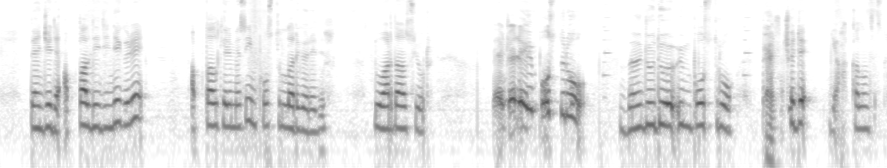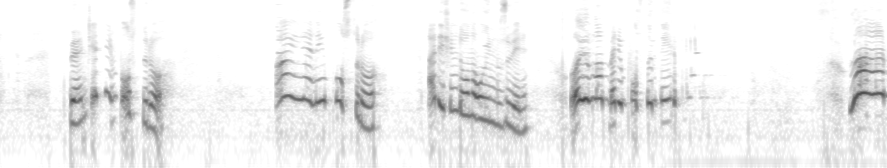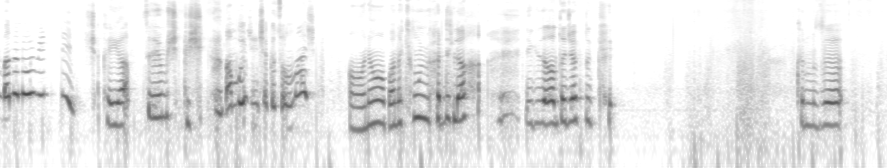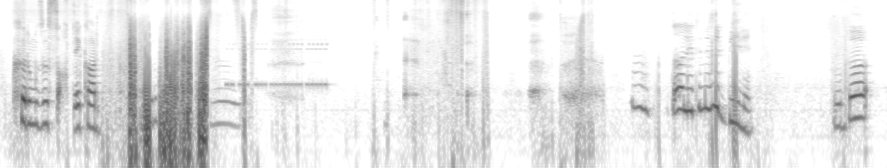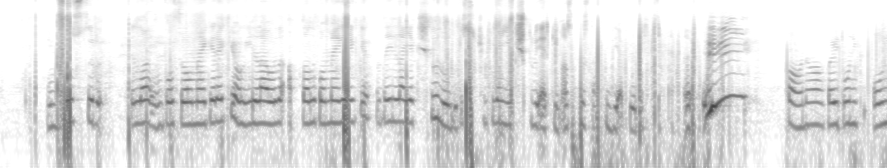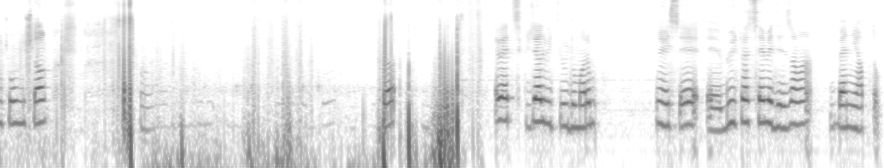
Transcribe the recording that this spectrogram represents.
Bence de aptal dediğine göre aptal kelimesi imposterlara göredir. Duvarda asıyor. Bence de imposter o. Bence de imposter o. Bence de ya kalın ses. Bence de imposter o. Aynen imposter o. Hadi şimdi ona oyununuzu verin. Hayır lan ben imposter değilim. Lan bana ne verdin? Şaka yaptım. Şaka şaka. Lan bu için şakası olmaz. Ana bana kim oy verdi la? ne güzel atacaktık. Kırmızı kırmızı sahtekar. Kırmızı. Hmm, Adaletinizi bilin. Burada imposter illa imposter olmaya gerek yok. İlla burada aptallık olmaya gerek yok. Burada illa yakışıklı oluruz. Çünkü ben yakışıklı bir erkeğim. Az kız taklidi yapıyorum. Ana kayıt 12 13 olmuş lan. Evet güzel videoydu umarım. Neyse e, büyük ihtimal sevmediniz ama ben yaptım.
